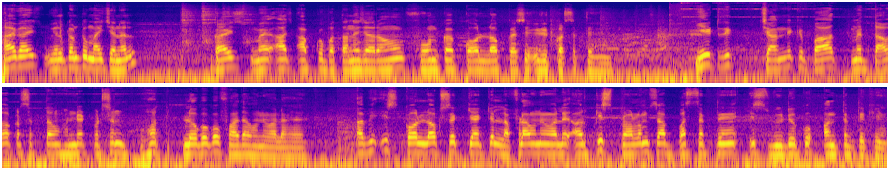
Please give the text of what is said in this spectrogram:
Hi guys welcome to my channel guys मैं आज आपको बताने जा रहा हूँ फ़ोन का कॉल लॉक कैसे एडिट कर सकते हैं। ये ट्रिक जानने के बाद मैं दावा कर सकता हूँ हंड्रेड परसेंट बहुत लोगों को फ़ायदा होने वाला है। अभी इस कॉल लॉक से क्या क्या लफड़ा होने वाले और किस प्रॉब्लम से आप बच सकते हैं, इस वीडियो को अंत तक देखें।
